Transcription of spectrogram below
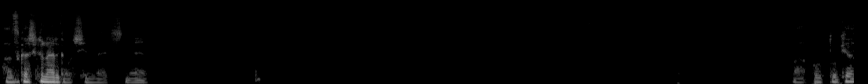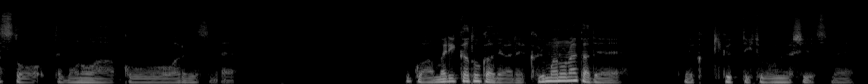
恥ずかしくなるかもしれないですね。まあ、ポッドキャストってものは、こう、あれですね。結構アメリカとかではね、車の中で、ね、聞くって人が多いらしいですね。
